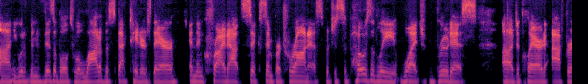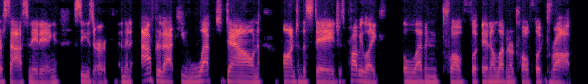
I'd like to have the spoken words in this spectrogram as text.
uh, he would have been visible to a lot of the spectators there and then cried out Sic Semper Tyrannis, which is supposedly what Brutus uh, declared after assassinating Caesar. And then after that, he leapt down onto the stage. It's probably like 11, 12 foot, an 11 or 12 foot drop.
